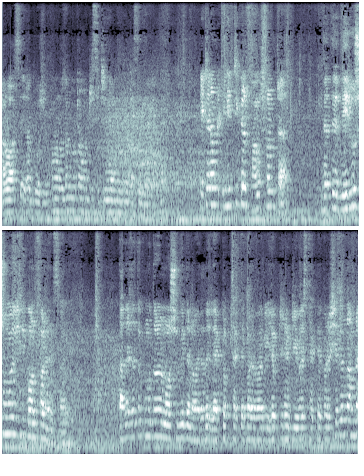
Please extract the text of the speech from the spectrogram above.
আরও আছে, এরা বসবে। পনেরো জন মোটামুটি সিটিং অ্যারেঞ্জমেন্ট আছে জায়গাতে এটার আমরা ইলেকট্রিক্যাল ফাংশনটা যাতে দীর্ঘ সময় যদি কনফারেন্স হয়, তাদের যাতে কোনো ধরনের অসুবিধা নয় তাদের ল্যাপটপ থাকতে পারে বা ইলেকট্রনিক ডিভাইস থাকতে পারে, সেজন্য আমরা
